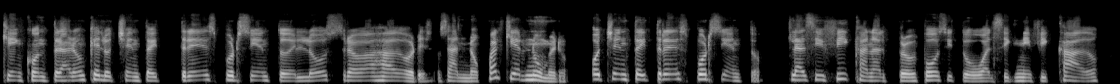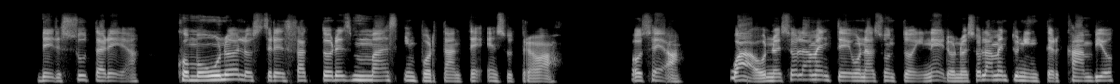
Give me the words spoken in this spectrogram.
que encontraron que el 83% de los trabajadores, o sea, no cualquier número, 83% clasifican al propósito o al significado de su tarea como uno de los tres factores más importantes en su trabajo. O sea, wow, no es solamente un asunto de dinero, no es solamente un intercambio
